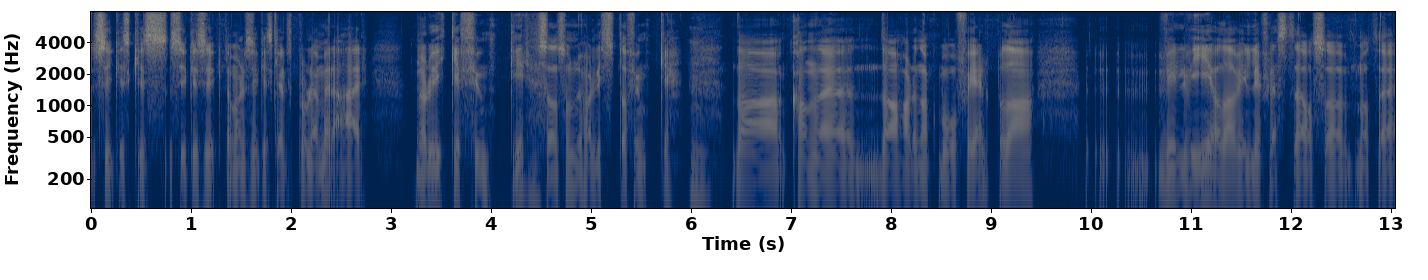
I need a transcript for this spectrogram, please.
psykisk, psykisk sykdom eller psykiske helseproblemer. er når du ikke funker sånn som du har lyst til å funke. Mm. Da, kan, da har du nok behov for hjelp, og da vil vi, og da vil de fleste også måte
